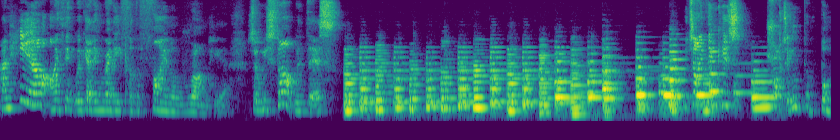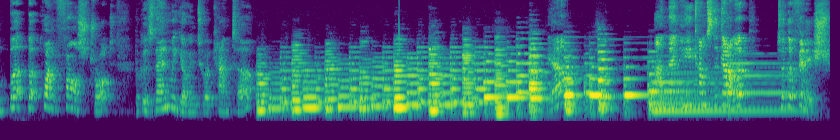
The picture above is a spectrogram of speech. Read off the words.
And here I think we're getting ready for the final run here. So we start with this. Which I think is trotting, but, quite a fast trot because then we go into a canter. Yeah? And then here comes the gallop to the finish.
